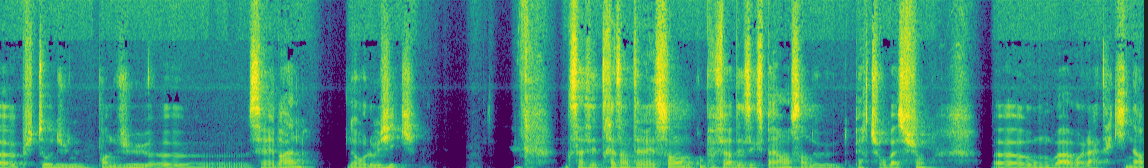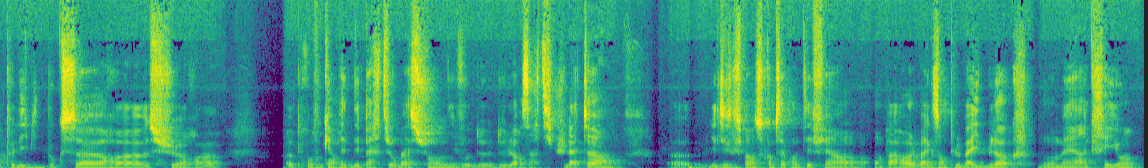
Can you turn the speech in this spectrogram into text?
Euh, Plutôt du point de vue euh, cérébral, neurologique. Donc ça, c'est très intéressant. Donc, on peut faire des expériences hein, de, de, perturbation euh, où on va voilà, taquiner un peu les beatboxers sur provoquer en fait des perturbations au niveau de, de leurs articulateurs. Il y a des expériences comme ça qui ont été faites en, en parole. Par exemple, le bite block, où on met un crayon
